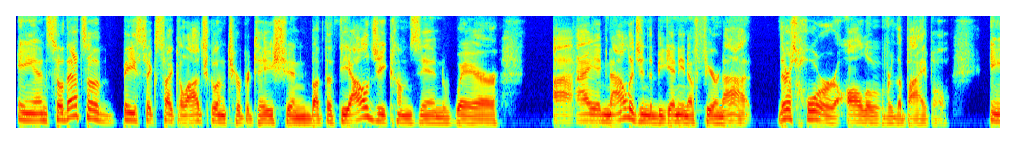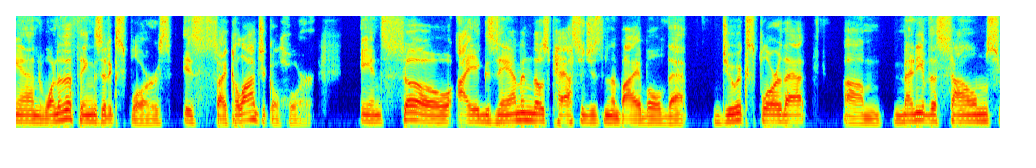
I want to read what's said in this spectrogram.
And so that's a basic psychological interpretation, but the theology comes in where I acknowledge in the beginning of Fear Not, there's horror all over the Bible. And one of the things it explores is psychological horror. And so I examine those passages in the Bible that do explore that. Um, many of the Psalms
